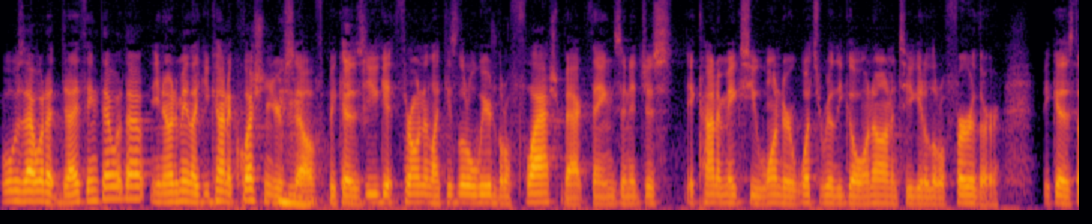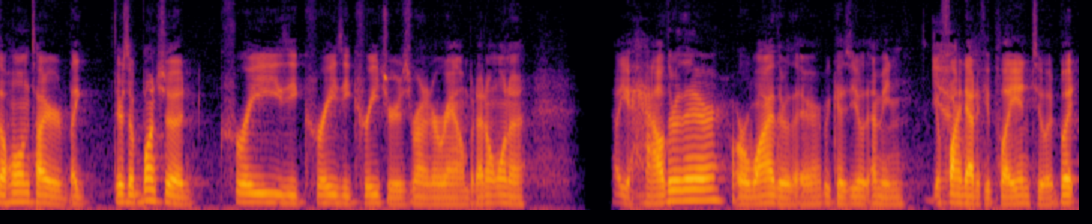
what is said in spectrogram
what was that? What I, did I think that without? You know what I mean? Like you kind of question mm-hmm. yourself because you get thrown in like these little weird little flashback things, and it just it kind of makes you wonder what's really going on until you get a little further. Because the whole entire like, there's a bunch of crazy, crazy creatures running around, but I don't want to tell you how they're there or why they're there because you'll I mean you'll Yeah. find out if you play into it. But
